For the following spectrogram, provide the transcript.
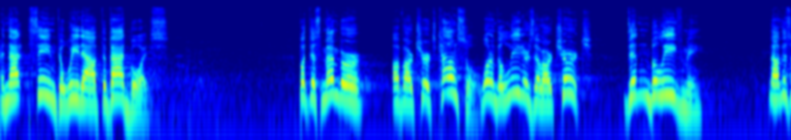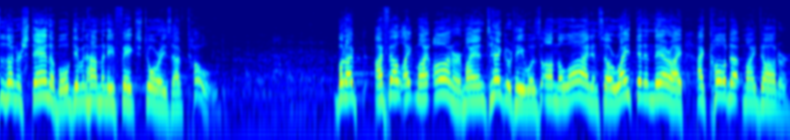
And that seemed to weed out the bad boys. But this member of our church council, one of the leaders of our church, didn't believe me. Now, this is understandable given how many fake stories I've told. But I, I felt like my honor, my integrity was on the line. And so, right then and there, I, I called up my daughter.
